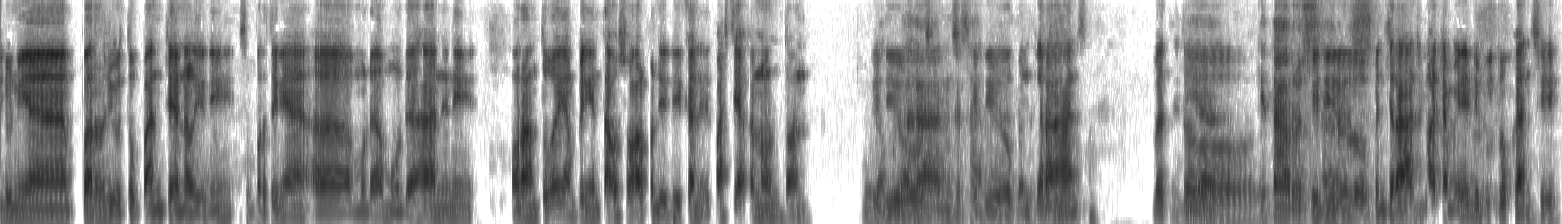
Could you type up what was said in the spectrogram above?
dunia per YouTubean channel ini sepertinya uh, mudah-mudahan ini orang tua yang ingin tahu soal pendidikan ini pasti akan nonton video video pencerahan. Betul. Ya, kita harus video harus... pencerahan semacam ini dibutuhkan sih.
